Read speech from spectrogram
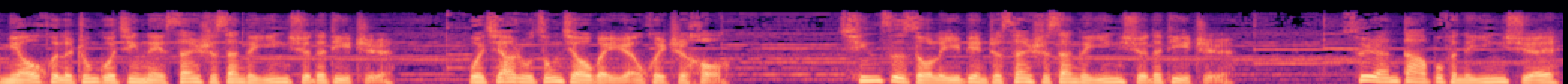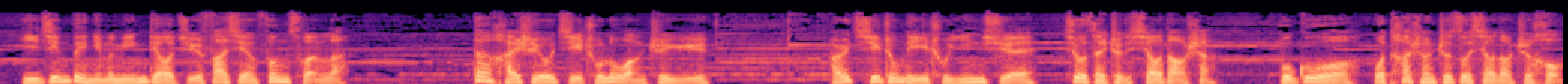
描绘了中国境内三十三个阴穴的地址。我加入宗教委员会之后，亲自走了一遍这三十三个阴穴的地址。虽然大部分的阴穴已经被你们民调局发现封存了，但还是有几处漏网之鱼。而其中的一处阴穴就在这个小岛上。不过，我踏上这座小岛之后，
